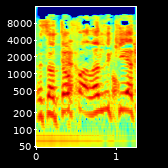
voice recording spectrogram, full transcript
Eu só tô, falando que, é-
